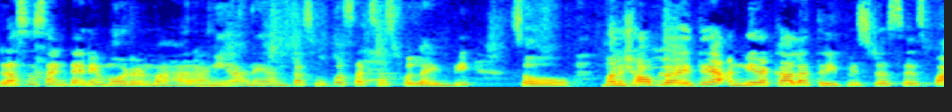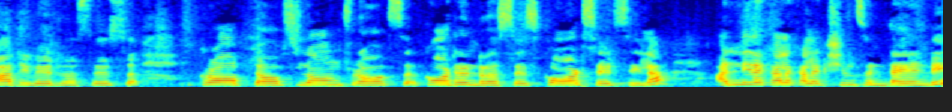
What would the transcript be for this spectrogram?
డ్రెస్సెస్ అంటేనే మోడర్న్ మహారాణి అనే అంత సూపర్ సక్సెస్ఫుల్ అయింది. సో మన షాప్లో అయితే అన్ని రకాల three piece dresses party wear dresses crop tops long frocks cotton dresses cord sets ఇలా అన్ని రకాల కలెక్షన్స్ ఉంటాయండి.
